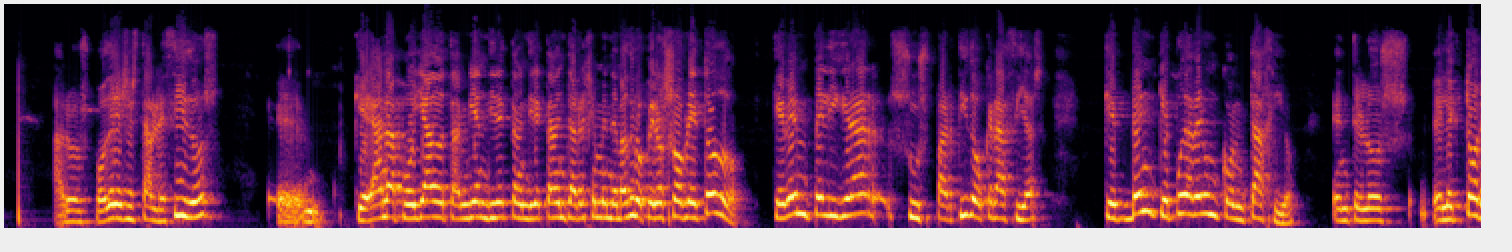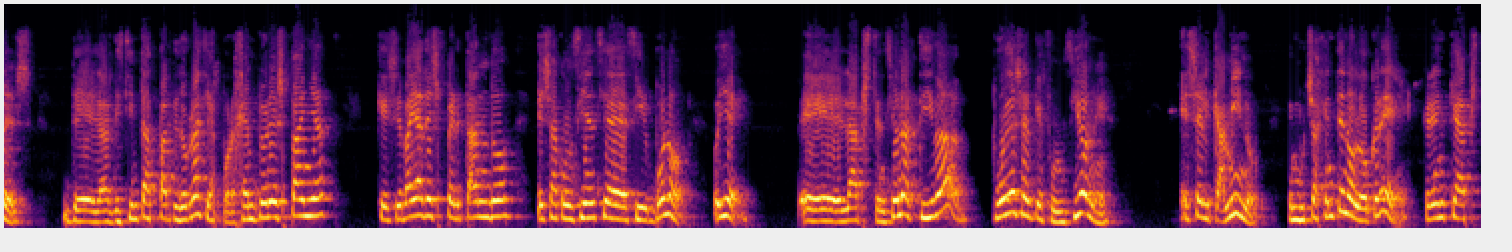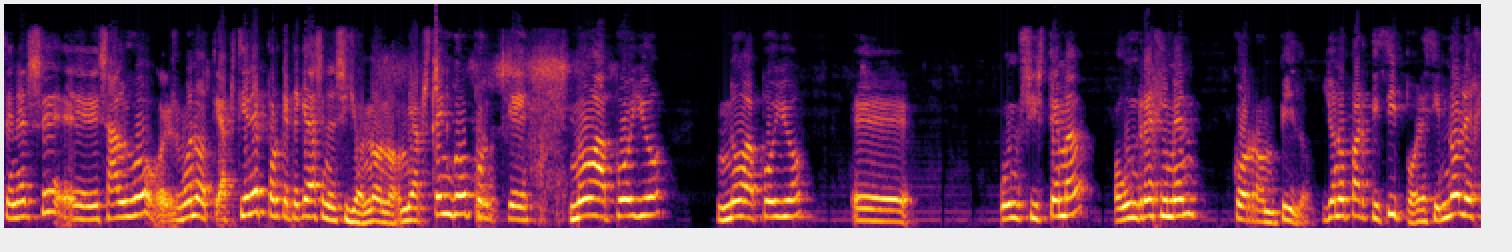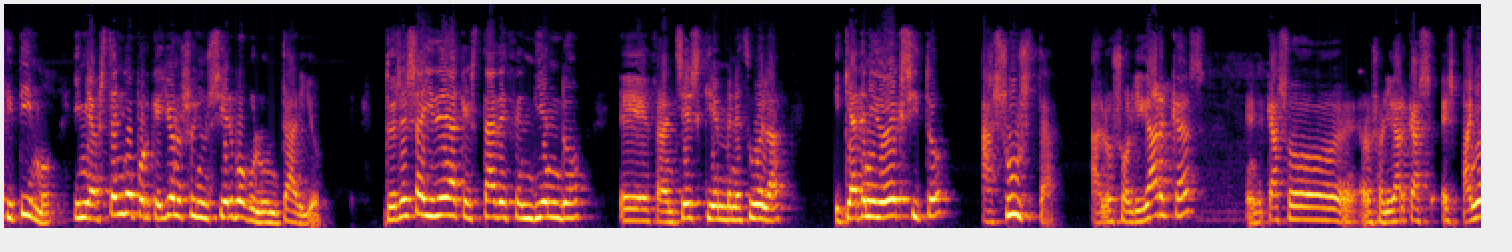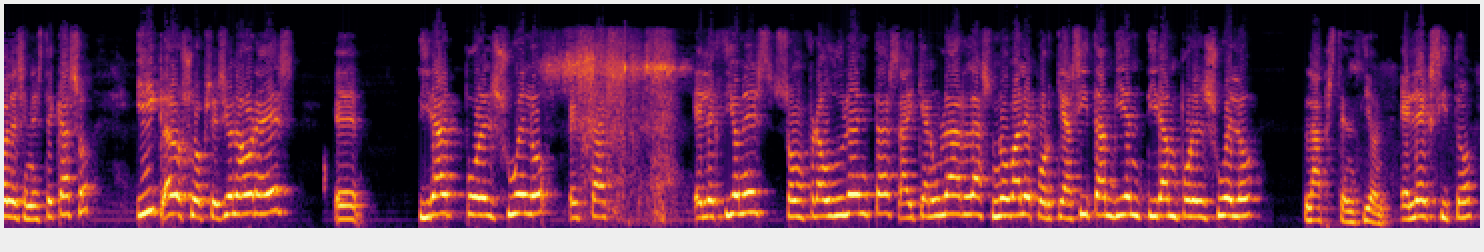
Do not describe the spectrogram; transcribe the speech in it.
a los poderes establecidos, eh, que han apoyado también directa o indirectamente al régimen de Maduro, pero sobre todo que ven peligrar sus partidocracias, que ven que puede haber un contagio entre los electores de las distintas partidocracias, por ejemplo en España, que se vaya despertando esa conciencia de decir, bueno, oye, eh, la abstención activa puede ser que funcione, es el camino. Y mucha gente no lo cree. Creen que abstenerse eh, es algo, pues bueno, te abstienes porque te quedas en el sillón. No, no, me abstengo porque no apoyo, no apoyo eh, un sistema o un régimen corrompido. Yo no participo, es decir, no legitimo y me abstengo porque yo no soy un siervo voluntario. Entonces esa idea que está defendiendo eh, Franceschi en Venezuela y que ha tenido éxito asusta a los oligarcas en el caso, a los oligarcas españoles en este caso, y claro, su obsesión ahora es eh, tirar por el suelo estas elecciones, son fraudulentas, hay que anularlas, no vale porque así también tiran por el suelo la abstención, el éxito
